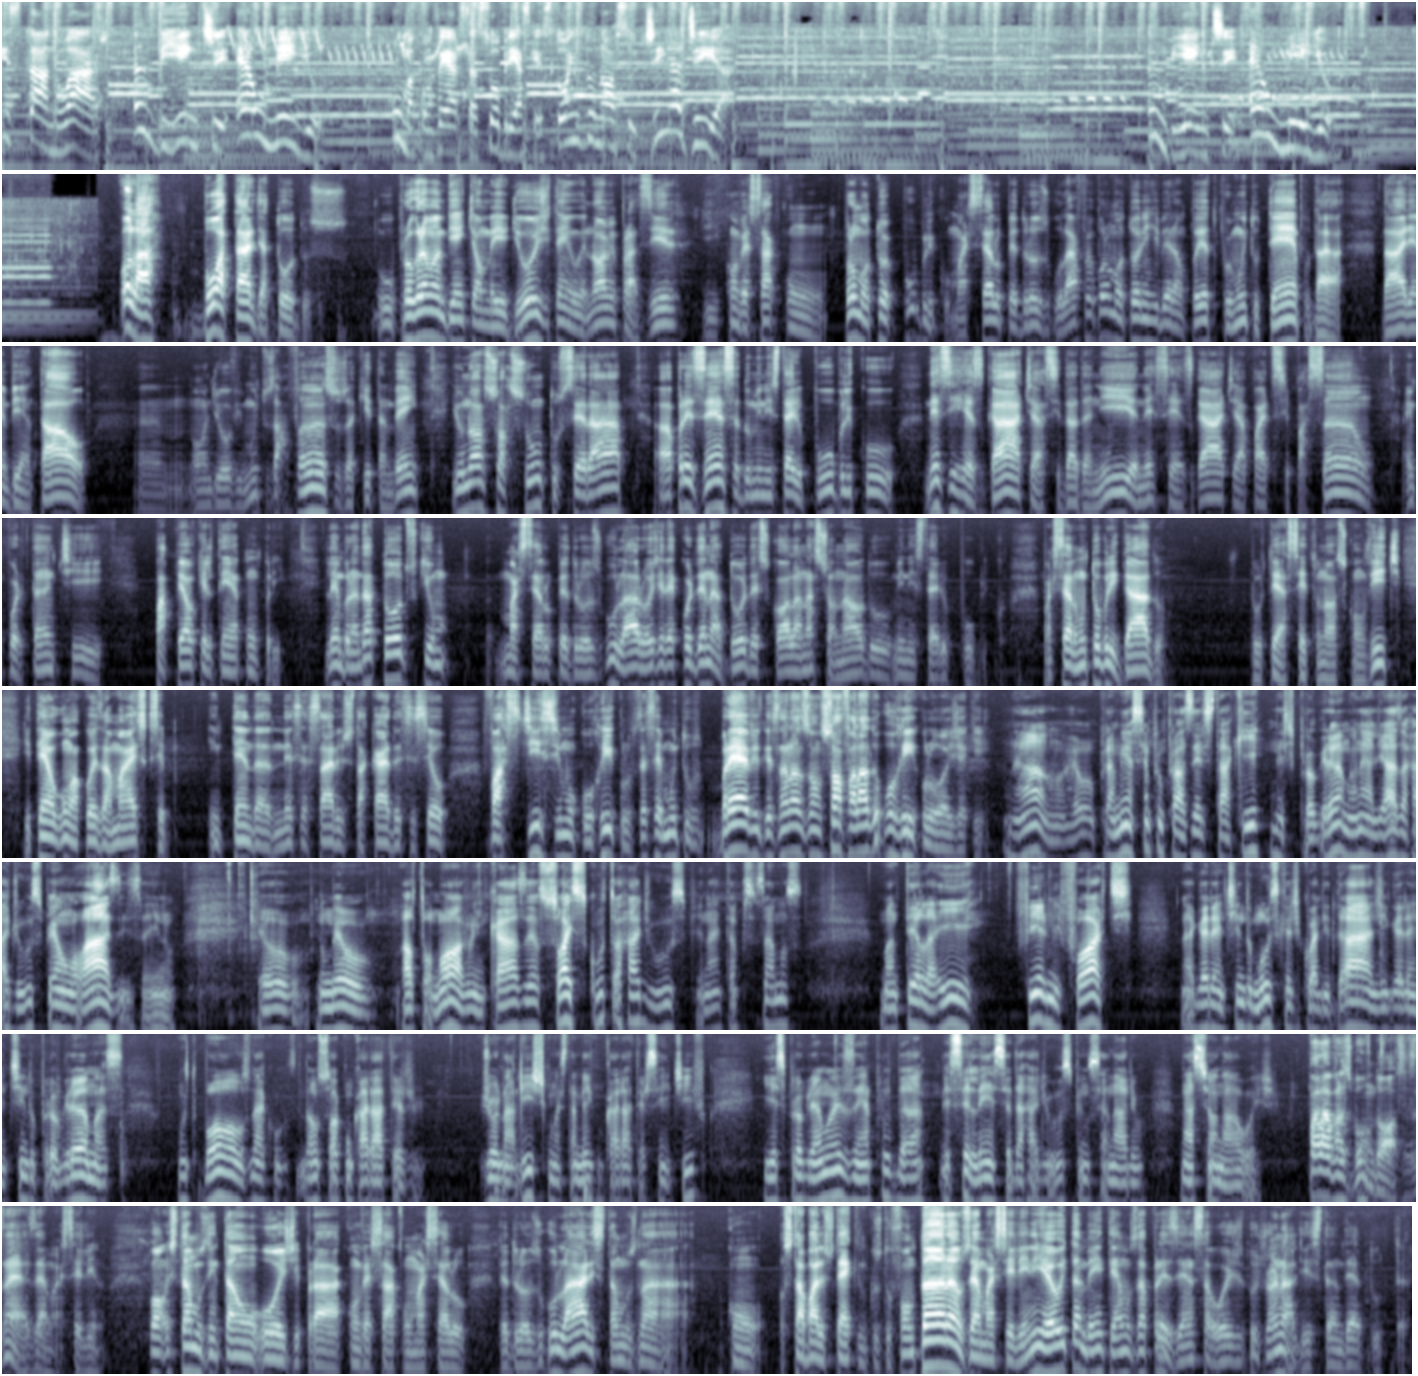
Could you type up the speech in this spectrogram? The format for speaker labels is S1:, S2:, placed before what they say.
S1: Está no ar. Ambiente é o meio. Uma conversa sobre as questões do nosso dia a dia. Ambiente é o meio.
S2: Olá, boa tarde a todos. O programa Ambiente ao Meio de hoje tem o enorme prazer de conversar com o promotor público Marcelo Pedroso Goulart. Foi promotor em Ribeirão Preto por muito tempo, da, da área ambiental, onde houve muitos avanços aqui também. E o nosso assunto será a presença do Ministério Público nesse resgate à cidadania, nesse resgate à participação, a importante papel que ele tem a cumprir. Lembrando a todos que o Marcelo Pedroso Goulart, hoje ele é coordenador da Escola Nacional do Ministério Público. Marcelo, muito obrigado por ter aceito o nosso convite. E tem alguma coisa a mais que você entenda necessário destacar desse seu vastíssimo currículo? Precisa ser muito breve, porque senão nós vamos só falar do currículo hoje aqui.
S3: Não, para mim é sempre um prazer estar aqui neste programa, né? Aliás, a Rádio USP é um oásis aí no, eu, no meu automóvel, em casa, eu só escuto a Rádio USP, né? Então precisamos mantê-la aí firme e forte, né? garantindo música de qualidade, garantindo programas muito bons, né? Com, não só com caráter jornalístico, mas também com caráter científico. E esse programa é um exemplo da excelência da Rádio USP no cenário nacional hoje.
S2: Palavras bondosas, né, Zé Marcelino? Bom, estamos então hoje para conversar com o Marcelo Pedroso Goulart, estamos na, com os trabalhos técnicos do Fontana, o Zé Marcelino e eu, e também temos a presença hoje do jornalista André Dutra.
